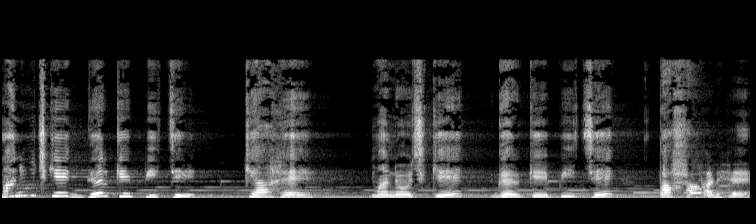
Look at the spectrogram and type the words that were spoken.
मनोज के घर के पीछे क्या है? मनोज के घर के पीछे पहाड़ है।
